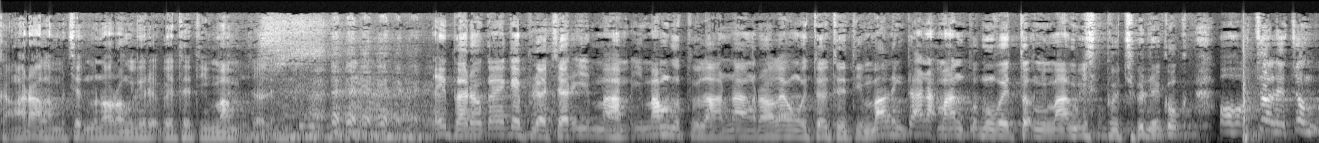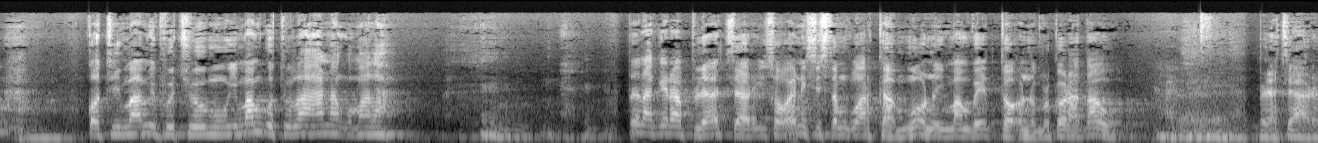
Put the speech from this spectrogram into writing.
gak ngarah lah masjid menorong lirik beda jadi imam misalnya. Eh baru kayak kayak belajar imam, imam kudu lanang, ora oleh wong wedok dadi maling tak anak mantumu wedok ngimami bojone kok. Oh, jale cung. Kok diimami bojomu, imam kudu lanang kok malah. Ten akhirnya belajar iso ini sistem keluargamu ono imam wedok ono mergo ora tahu. Belajar.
